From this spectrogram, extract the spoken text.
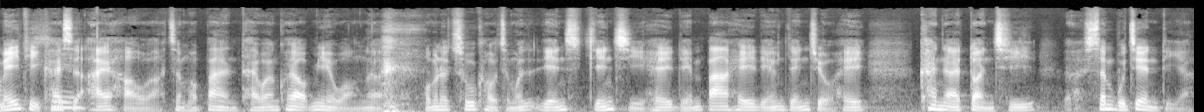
媒体开始哀嚎啊，怎么办？台湾快要灭亡了，我们的出口怎么连连几黑，连八黑，连连九黑，看起来短期深不见底啊。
